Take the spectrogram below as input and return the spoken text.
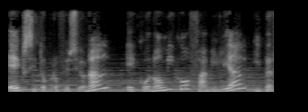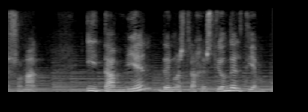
éxito profesional, económico, familiar y personal. Y también de nuestra gestión del tiempo.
